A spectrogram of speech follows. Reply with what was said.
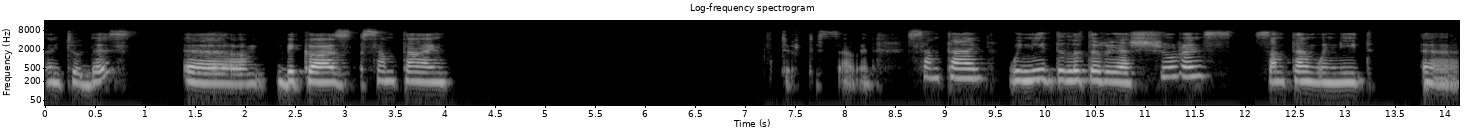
into this um, because sometime 37. Sometimes we need the little reassurance. Sometimes we need, uh,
